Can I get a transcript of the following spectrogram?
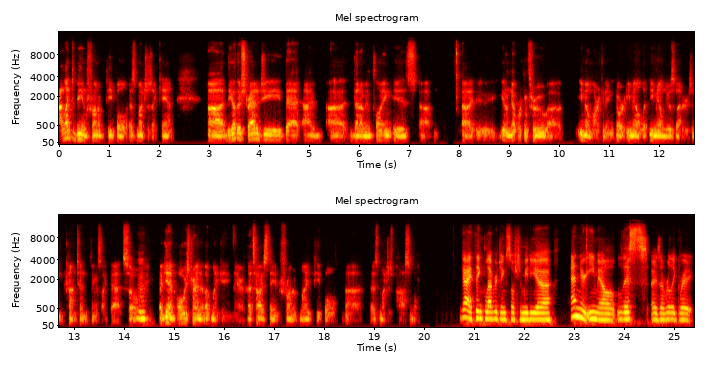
I like to be in front of people as much as I can. Uh, the other strategy that I uh, that I'm employing is uh, uh, you know networking through email marketing or email email newsletters and content and things like that. So mm-hmm. again, always trying to up my game there. That's how I stay in front of my people as much as possible. Yeah, I think leveraging social media and your email lists is a really great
